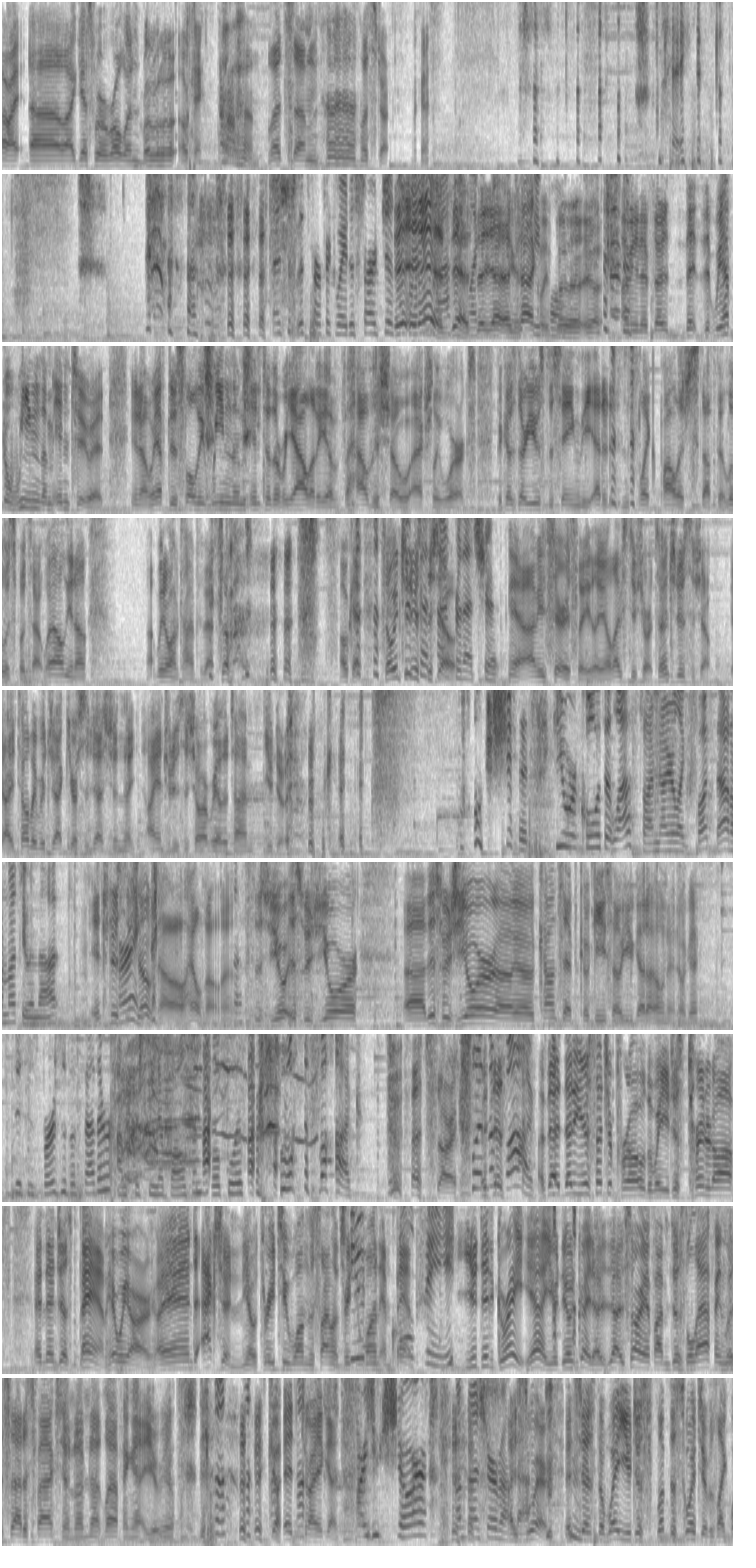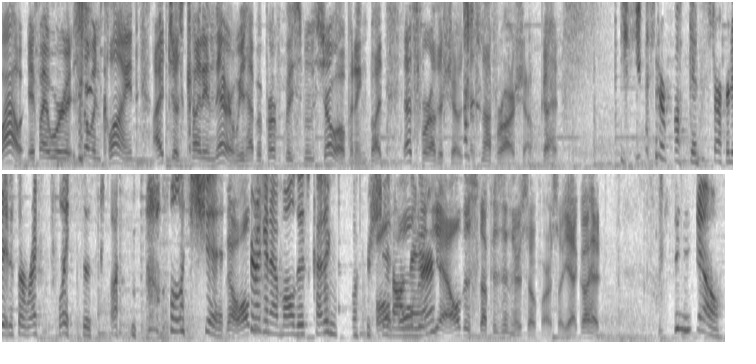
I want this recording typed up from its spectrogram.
All right. Uh, I guess we're rolling. Okay. let's um. let's start. Okay. Okay. that's a perfect way to start. Just it, it is, yes, like yeah, exactly. Uh, I mean, if they, they, we have to wean them into it, you know, we have to slowly wean them into the reality of how the show actually works because they're used to seeing the edited and slick, polished stuff that Lewis puts out. Well, you know, we don't have time for that. So, okay. So introduce the show for that shit. Yeah, I mean seriously, you know, life's too short. So introduce the show. I totally reject your suggestion that I introduce the show every other time you do it. okay. Oh shit! You were cool with it last time. Now you're like, fuck that. I'm not doing that. Introduce All the right. show. No, hell no. Man. This is your. This was your. Uh, this was your uh, concept cookie, so you got to own it. Okay. This is Birds of a Feather. I'm Christina Baldwin, vocalist. what the fuck? I'm sorry. What it's the just, fuck? Uh, that, that, you're such a pro. The way you just turn it off and then just bam, here we are, and action. You know, three, two, one, the silent three, you two, one, and bam. Me. You did great. Yeah, you're doing great. I, I, sorry if I'm just laughing with satisfaction. I'm not laughing at you. you know. Go ahead and try again. Are you sure? I'm not sure about I that. I swear, it's just the way you just flipped the switch. It was like, wow. If I were so inclined, I'd just cut in there and we'd have a perfectly smooth show opening. But that's for other shows. That's not for our show. Go ahead. You better fucking start it at the right place this time. Holy shit. No, all You're this, not going to have all this cutting shit all, on all there. The, yeah, all this stuff is in there so far. So, yeah, go ahead. no.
